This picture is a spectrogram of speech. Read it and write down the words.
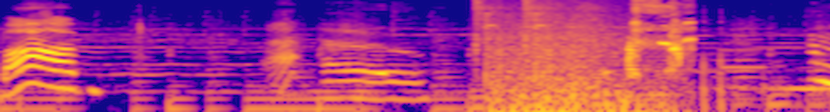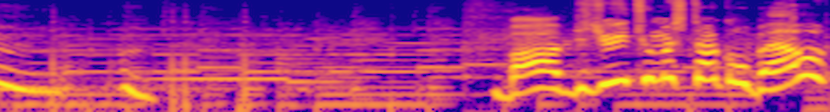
Bob! Oh. Bob, did you eat too much Taco Bell?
